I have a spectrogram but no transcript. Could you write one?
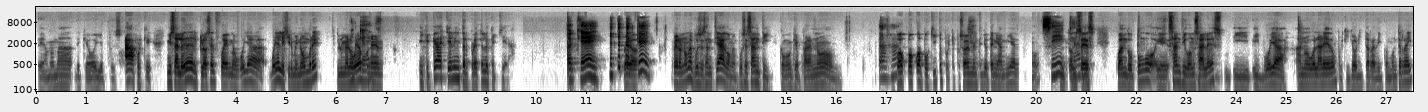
eh, a mamá de que, oye, pues, ah, porque mi salida del closet fue, me voy a, voy a elegir mi nombre, me lo voy a poner y que cada quien interprete lo que quiera. Ok. Pero, pero no me puse Santiago, me puse Santi, como que para no, poco a poquito, porque pues obviamente yo tenía miedo, ¿no? Sí. Entonces, cuando pongo eh, Santi González y, voy a, a, Nuevo Laredo, porque yo ahorita radico en Monterrey,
